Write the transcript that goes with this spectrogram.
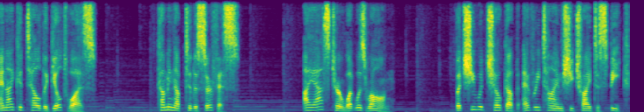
And I could tell the guilt was coming up to the surface. I asked her what was wrong. But she would choke up every time she tried to speak.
